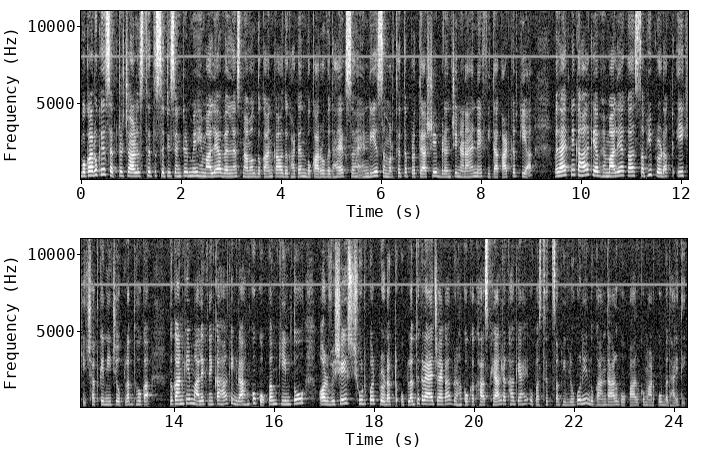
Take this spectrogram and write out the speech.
बोकारो के सेक्टर चार स्थित सिटी सेंटर में हिमालय वेलनेस नामक दुकान का उद्घाटन बोकारो विधायक सह एनडीए समर्थित प्रत्याशी बिरंची नारायण ने फीता काटकर किया। विधायक ने कहा कि अब हिमालय का सभी प्रोडक्ट एक ही छत के नीचे उपलब्ध होगा। दुकान के मालिक ने कहा कि ग्राहकों को कम कीमतों और विशेष छूट पर प्रोडक्ट उपलब्ध कराया जाएगा। ग्राहकों का खास ख्याल रखा गया है। उपस्थित सभी लोगों ने दुकानदार गोपाल कुमार को बधाई दी।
